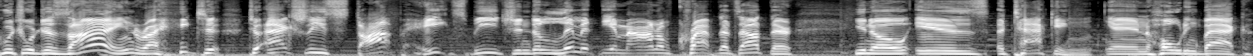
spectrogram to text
which were designed, right, to to actually stop hate speech and to limit the amount of crap that's out there, you know, is attacking and holding back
